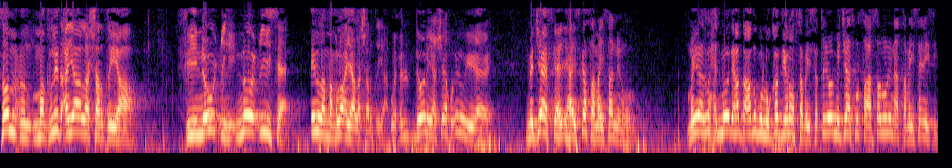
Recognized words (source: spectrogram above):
Samcun maqlid ayaa la shardiyaa. Fii nawcihi noociisa in la maqlo ayaa la shardiyaa. Wuxuu doonayaa sheekhu inuu yidhaah majaaska ha iska samaysaninun ma inaad waxaad moodi hadda adigu luqad yarood samaysatay oo majaas ku saabsanun inaad samaysanaysid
